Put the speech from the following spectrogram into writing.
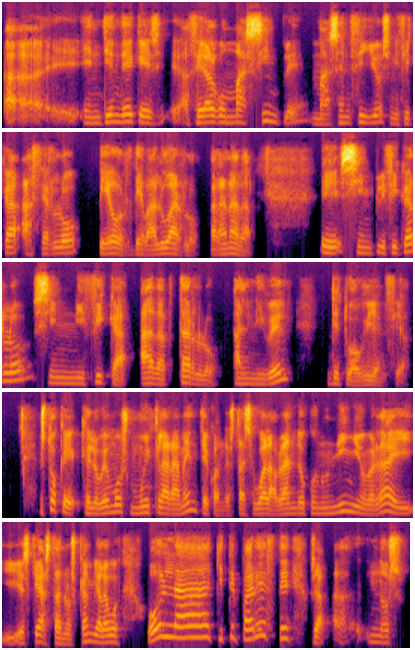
ah, entiende que hacer algo más simple, más sencillo, significa hacerlo peor, devaluarlo, para nada. Eh, simplificarlo significa adaptarlo al nivel de tu audiencia. Esto que, lo vemos muy claramente cuando estás igual hablando con un niño, ¿verdad? Y, es que hasta nos cambia la voz. Hola, ¿qué te parece? O sea, ah, nos,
